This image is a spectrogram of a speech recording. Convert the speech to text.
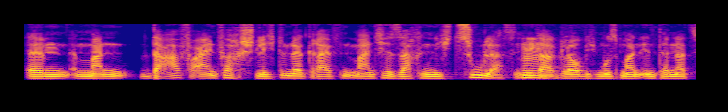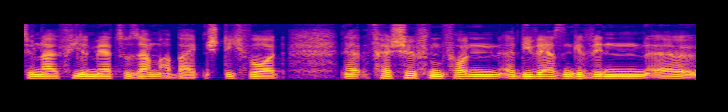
Ähm, man darf einfach schlicht und ergreifend manche Sachen nicht zulassen. Mhm. Da, glaube ich, muss man international viel mehr zusammenarbeiten. Stichwort äh, Verschiffen von äh, diversen Gewinnen, äh,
